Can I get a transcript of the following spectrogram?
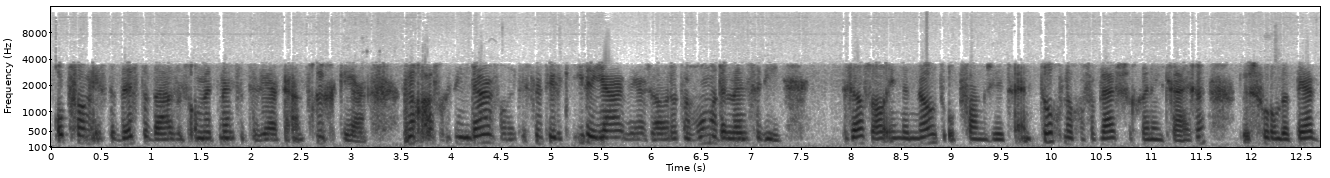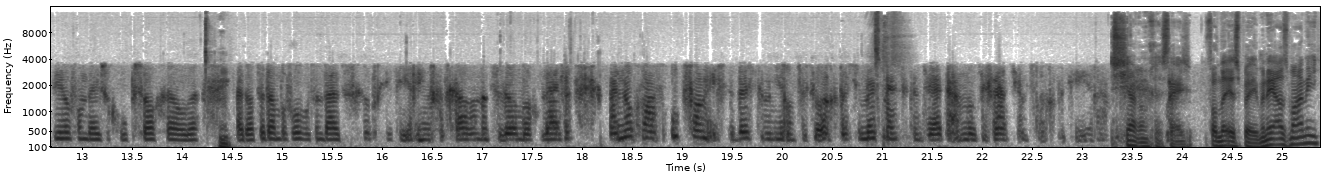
Opvang is de beste basis om met mensen te werken aan terugkeer. En nog afgezien daarvan, het is natuurlijk ieder jaar weer zo dat er honderden mensen die zelfs al in de noodopvang zitten en toch nog een verblijfsvergunning krijgen. Dus voor een beperkt deel van deze groep zal gelden hm. dat er dan bijvoorbeeld een buitenschuldcriterium gaat gelden dat ze wel nog blijven. Maar nogmaals, opvang is de beste manier om te zorgen dat je met mensen kunt werken aan motivatie om terug te keren. Sharon Gesthuis van de SP. Meneer Asmani?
